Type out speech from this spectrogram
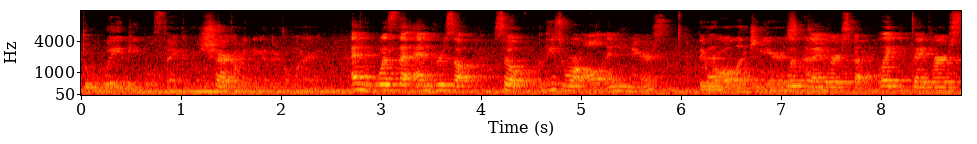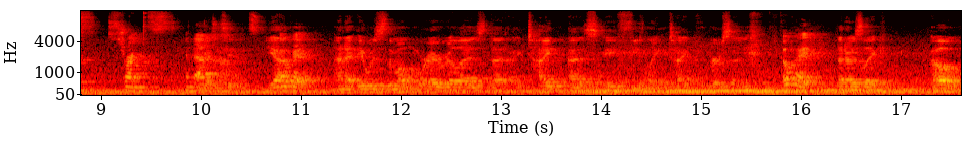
the way people think and Sure. coming together to learn. And was the end result? So these were all engineers They were all engineers. with and- diverse, back, like diverse strengths and Yeah. attitudes. Yeah. Okay. And it was the moment where I realized that I type as a feeling type person. Okay. that I was like, oh,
